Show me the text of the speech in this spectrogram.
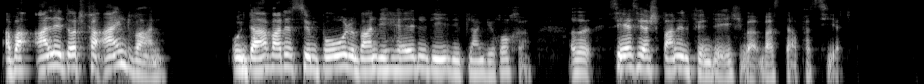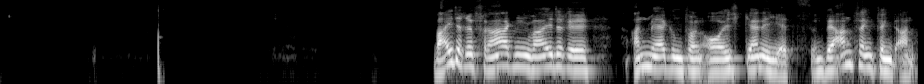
aber alle dort vereint waren. Und da war das Symbol und waren die Helden, die, die Blanque Rocha. Also sehr, sehr spannend finde ich, was da passiert. Weitere Fragen, weitere Anmerkungen von euch gerne jetzt. Und wer anfängt, fängt an.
